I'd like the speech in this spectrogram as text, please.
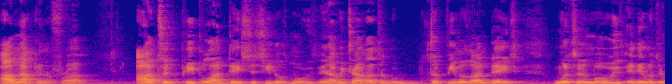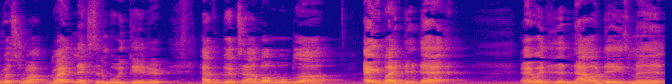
I'm not gonna front. I took people on dates to see those movies. You know how many times I took, took females on dates, went to the movies, and they went to the restaurant right next to the movie theater, have a good time, blah blah blah. blah. Everybody did that. Everybody did that. Nowadays, man.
